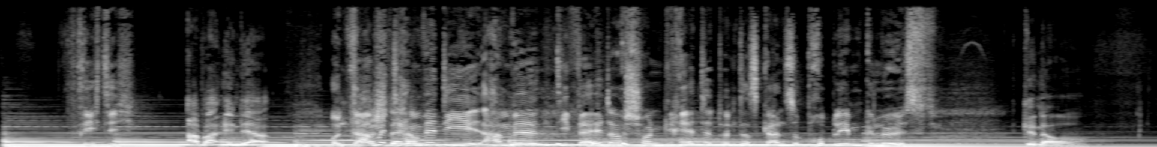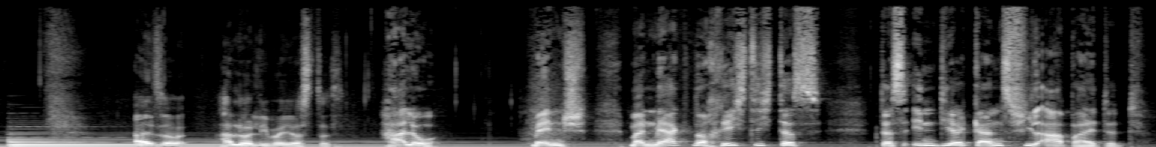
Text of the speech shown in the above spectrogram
Richtig. Aber in der Und damit haben wir, die, haben wir die Welt auch schon gerettet und das ganze Problem gelöst. Genau. Also, hallo lieber Justus. Hallo. Mensch, man merkt noch richtig, dass, dass in dir ganz viel arbeitet.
